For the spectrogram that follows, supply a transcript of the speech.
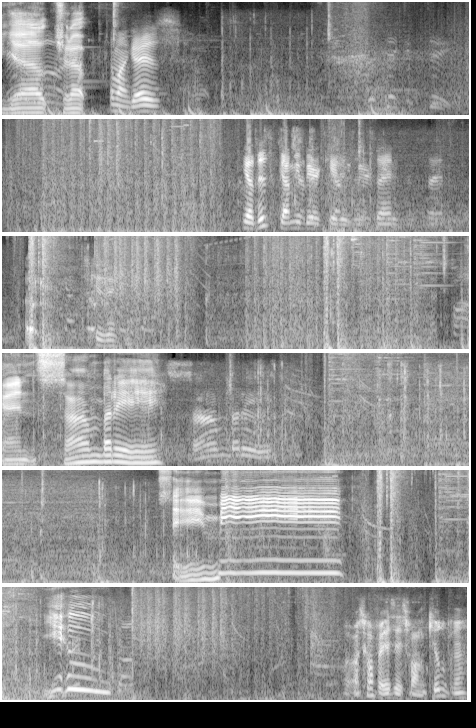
yeah. Shut up. Come on, guys. Yo, this gummy bear kid is insane. Excuse me. Can somebody Somebody... save me? Yahoo! Est-ce qu'on essayer de se une kill ou quoi?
